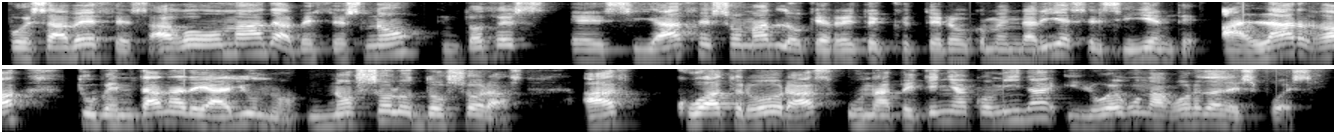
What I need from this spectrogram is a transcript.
pues a veces hago OMAD, a veces no. Entonces, eh, si haces OMAD, lo que te recomendaría es el siguiente. Alarga tu ventana de ayuno, no solo dos horas. Haz cuatro horas, una pequeña comida y luego una gorda después.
